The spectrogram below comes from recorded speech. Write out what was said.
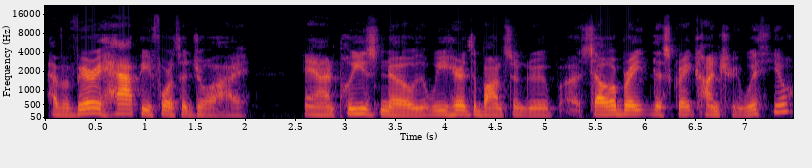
Have a very happy 4th of July. And please know that we here at the Bahnsen Group uh, celebrate this great country with you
